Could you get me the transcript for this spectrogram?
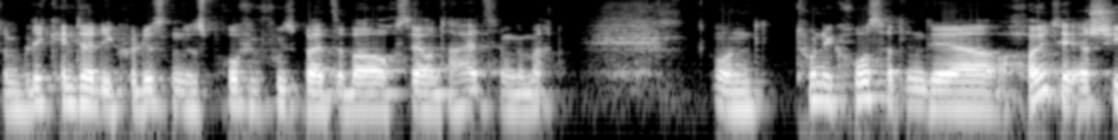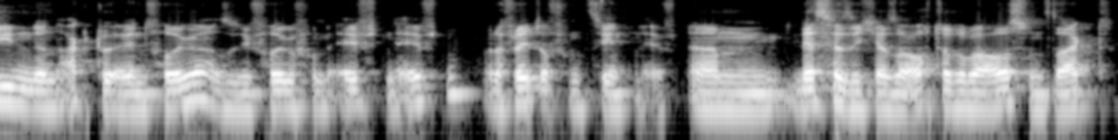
Ein Blick hinter die Kulissen des Profifußballs, aber auch sehr unterhaltsam gemacht. Und Toni Kroos hat in der heute erschienenen aktuellen Folge, also die Folge vom 11.11. .11. oder vielleicht auch vom 10.11., ähm, lässt er sich also auch darüber aus und sagt,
